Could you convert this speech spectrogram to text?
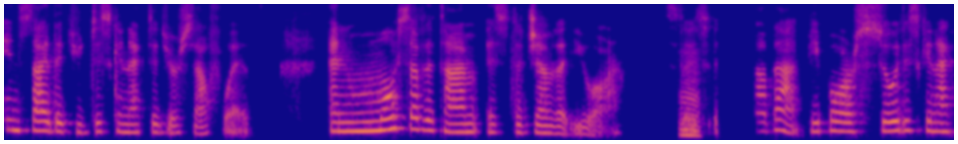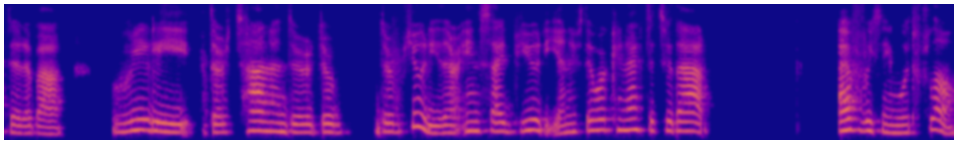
inside that you disconnected yourself with. And most of the time, it's the gem that you are. So mm. it's, it's about that. People are so disconnected about really their talent, their their their beauty, their inside beauty. And if they were connected to that, everything would flow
